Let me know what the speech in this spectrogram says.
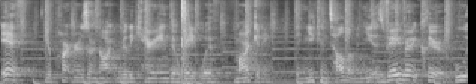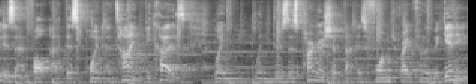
if your partners are not really carrying their weight with marketing, then you can tell them and you, it's very, very clear who is at fault at this point in time because when, when there's this partnership that is formed right from the beginning,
